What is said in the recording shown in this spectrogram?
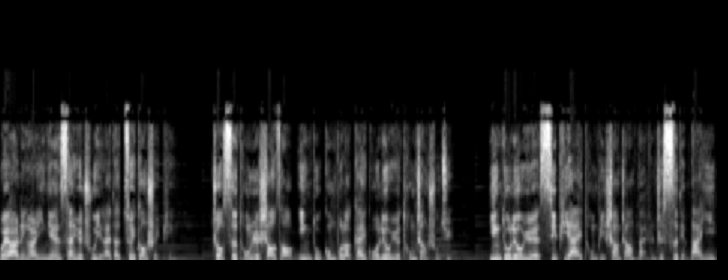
为二零二一年三月初以来的最高水平。周四同日稍早，印度公布了该国六月通胀数据，印度六月 CPI 同比上涨百分之四点八一，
